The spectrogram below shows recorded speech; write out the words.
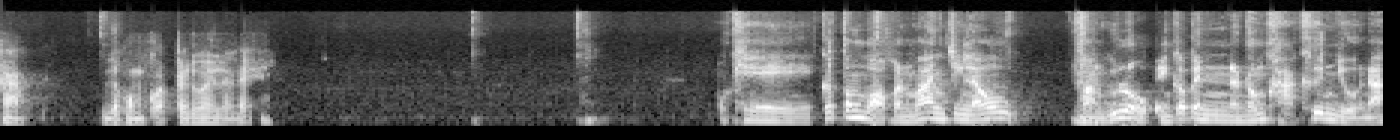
ครับ เดี๋ยวผมกดไปด้วยเลย โอเค ก็ต้องบอกก่อนว่าจริงๆแล้วฝั่งยุโรปเองก็เป็นแนวโน้มขาขึ้นอยู่นะ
